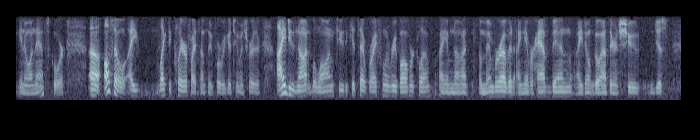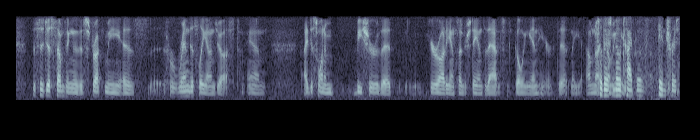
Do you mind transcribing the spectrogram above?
you know on that score uh, also i like to clarify something before we go too much further. I do not belong to the Kitsap Rifle and Revolver Club. I am not a member of it. I never have been. I don't go out there and shoot. Just this is just something that has struck me as horrendously unjust. And I just want to be sure that your audience understands that going in here. That I'm not. So there's no type of interest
